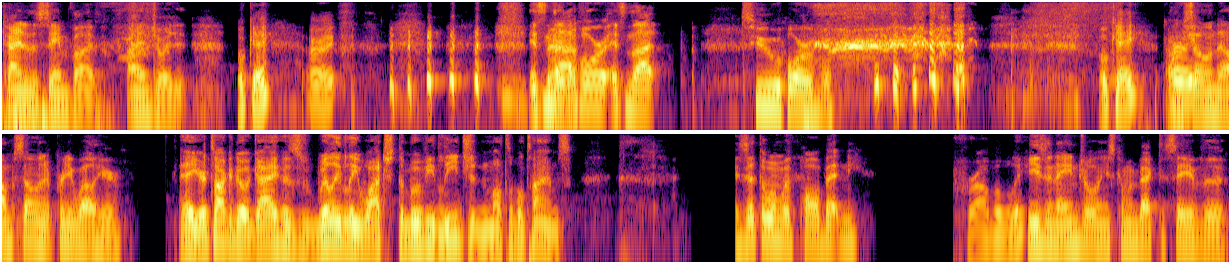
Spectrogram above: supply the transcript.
Kind of the same vibe. I enjoyed it. Okay. All right. It's Fair not enough. horror. It's not too horrible. Okay. All I'm right. selling it. I'm selling it pretty well here. hey, you're talking to a guy who's willingly watched the movie Legion multiple times. Is that the one with Paul Bettany? Probably. He's an angel and he's coming back to save the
